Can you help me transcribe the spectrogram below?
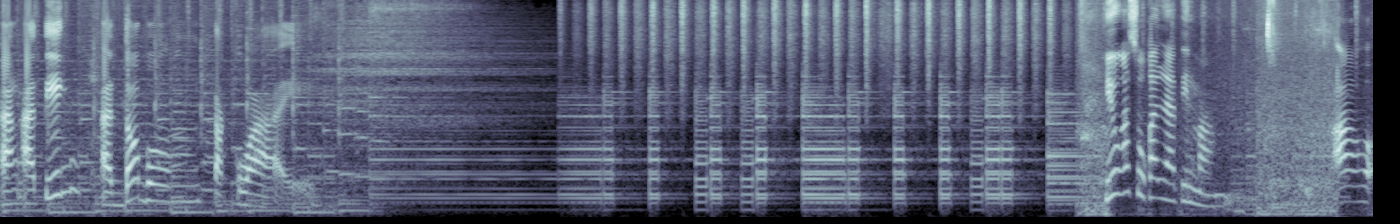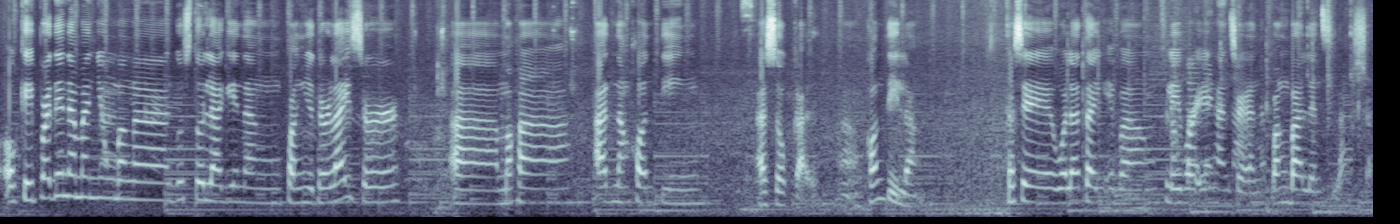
ang ating adobong takway. Yung asukal natin, ma'am. Ah, okay, pwede naman yung mga gusto lagi ng pang-neutralizer, ah, maka-add ng konting asukal. Ah, konti lang. Kasi wala tayong ibang flavor enhancer, ano, pang-balance lang siya.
